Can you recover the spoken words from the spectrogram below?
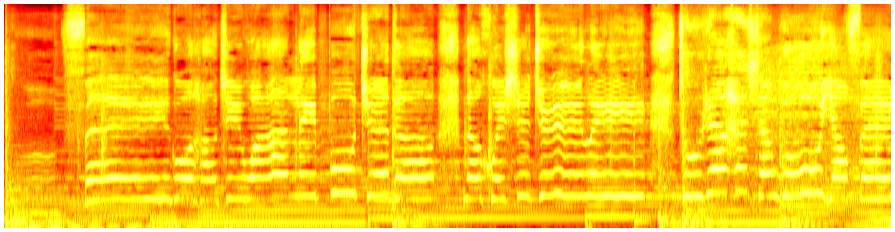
我飞过好几万里，不觉得那会是距离。突然很想不要飞，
